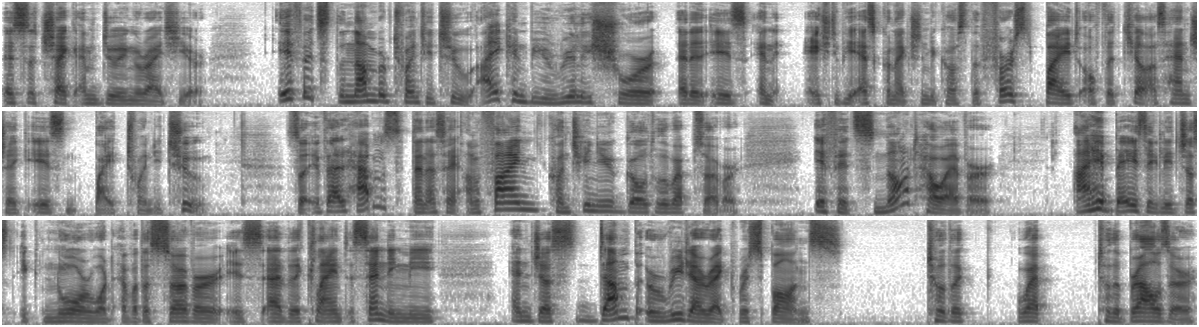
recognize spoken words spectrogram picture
It's a check I'm doing right here. If it's the number 22, I can be really sure that it is an HTTPS connection because the first byte of the TLS handshake is byte 22. So if that happens, then I say, I'm fine, continue, go to the web server. If it's not, however, I basically just ignore whatever the server is, uh, the client is sending me, and just dump a redirect response to the web, to the browser,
